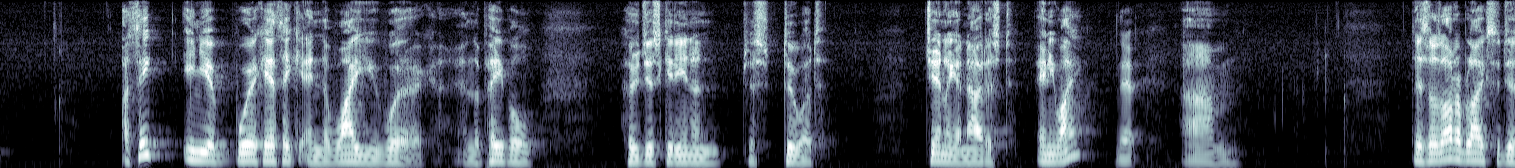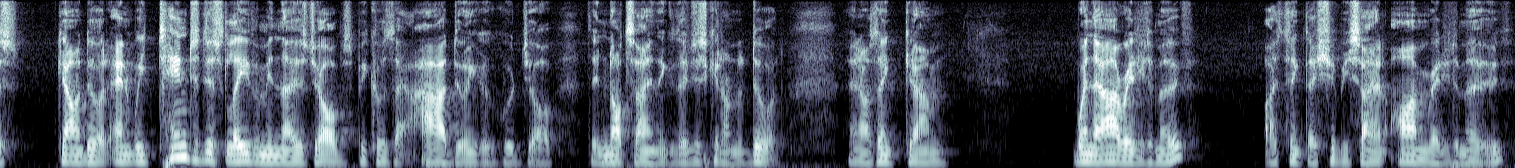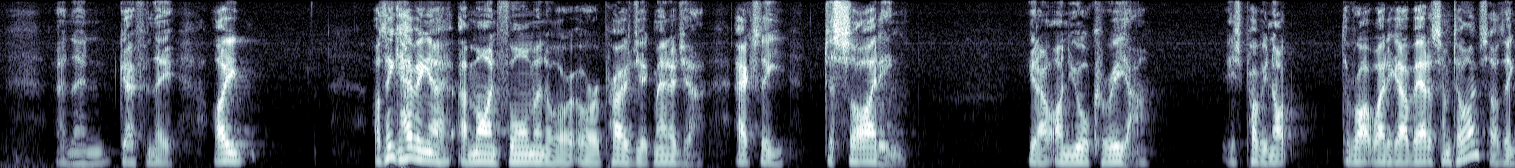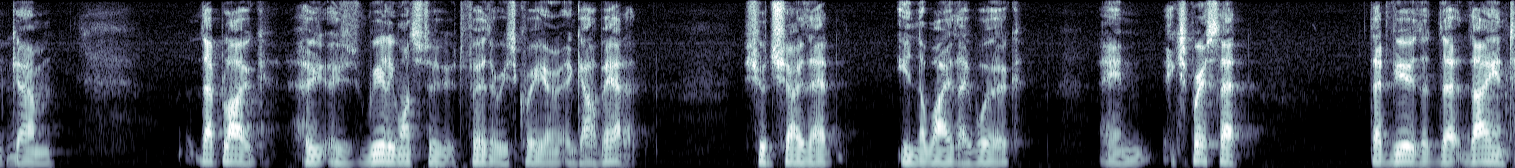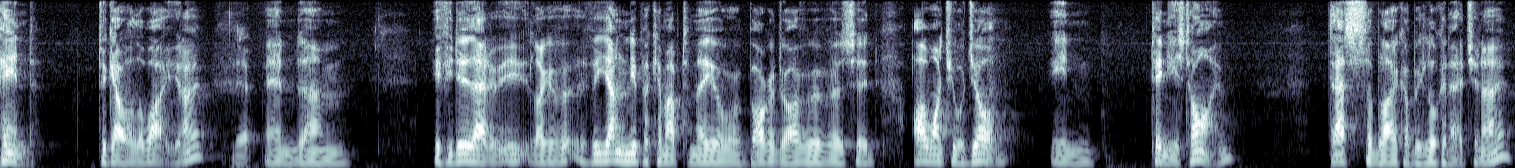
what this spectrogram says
I think in your work ethic and the way you work, and the people who just get in and just do it, generally are noticed anyway. Yep. Um, there's a lot of blokes that just go and do it, and we tend to just leave them in those jobs because they are doing a good job. They're not saying things; they just get on to do it. And I think um, when they are ready to move, I think they should be saying, "I'm ready to move," and then go from there. I I think having a, a mine foreman or, or a project manager actually deciding, you know, on your career is probably not the right way to go about it sometimes. I think um, that bloke who who's really wants to further his career and go about it should show that in the way they work and express that that view that, that they intend to go all the way, you know? Yeah. And um, if you do that, like if, if a young nipper come up to me or a bogger driver, whoever said, I want your job in 10 years' time, that's the bloke I'll be looking at, you know?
